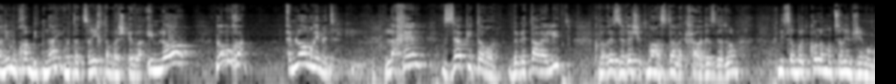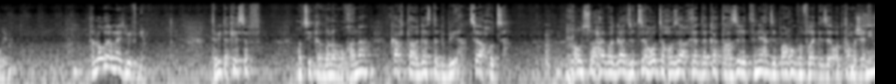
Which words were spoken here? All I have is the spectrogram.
אני מוכן בתנאי אם אתה צריך את המשאבה. אם לא, לא מוכן. הם לא אומרים את זה. לכן, זה הפתרון. בביתר עילית, כבר איזה רשת מה עשתה, לקחה ארגז גדול, הכניסה בו את כל המוצרים שהם אומרים. אתה לא רואה מה יש בפנים. תביא את הכסף, מוציא קבלה מוכנה, קח את הארגז תגביה, צא החוצה. ההוא סוחב הגז, יוצא החוצה, חוזר אחרי דקה, תחזיר, תניח את זה פעם, אנחנו מפרק את זה עוד כמה שנים.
